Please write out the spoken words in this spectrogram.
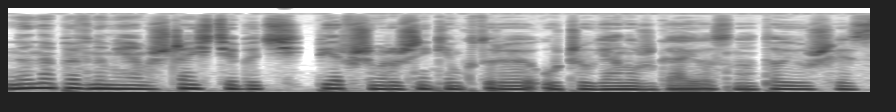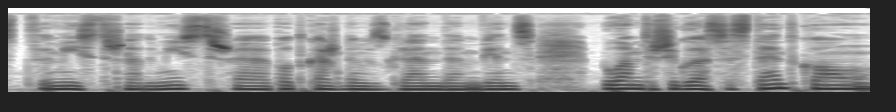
No na pewno miałam szczęście być pierwszym rocznikiem, który uczył Janusz Gajos. No to już jest mistrz nad mistrze pod każdym względem, więc byłam też jego asystentką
